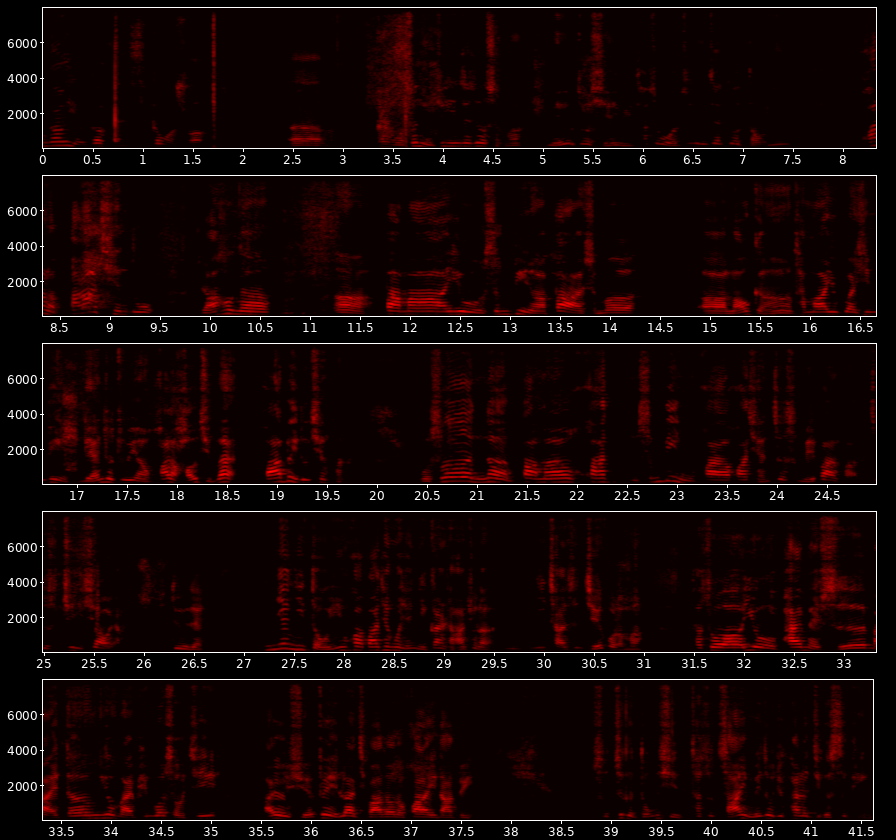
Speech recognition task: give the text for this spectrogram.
刚刚有个粉丝跟我说，呃，我说你最近在做什么？没有做闲鱼。他说我最近在做抖音，花了八千多。然后呢，啊，爸妈又生病啊，爸什么，啊，脑梗，他妈又冠心病，连着住院，花了好几万，花呗都欠款了。我说那爸妈花生病花花钱，这是没办法的，这是尽孝呀，对不对？那你抖音花八千块钱，你干啥去了？你产生结果了吗？他说又拍美食、买灯，又买苹果手机，还有学费，乱七八糟的花了一大堆。说这个东西，他说啥也没做就拍了几个视频，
